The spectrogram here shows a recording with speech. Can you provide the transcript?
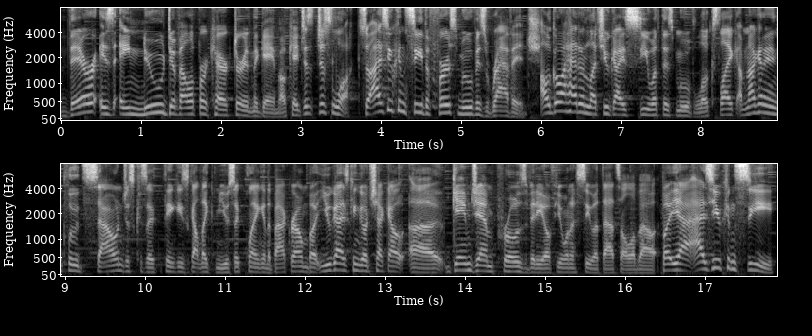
there is a new developer character in the game. Okay, just just look. So as you can see, the first move is Ravage. I'll go ahead and let you guys see what this move looks like. I'm not going to include sound just because I think he's got like music playing in the background, but you guys can go check out uh, Game Jam Pro's video if you want to see what that's all about. But yeah, as you can see,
